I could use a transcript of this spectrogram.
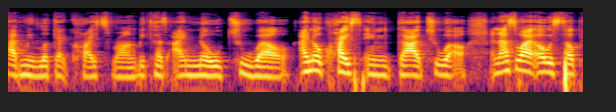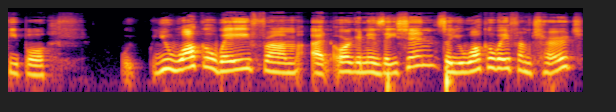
have me look at Christ wrong because I know too well. I know Christ and God too well. And that's why I always tell people you walk away from an organization, so you walk away from church,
